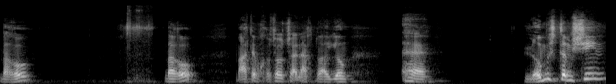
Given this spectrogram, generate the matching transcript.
ברור, ברור. מה אתם חושבות שאנחנו היום לא משתמשים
